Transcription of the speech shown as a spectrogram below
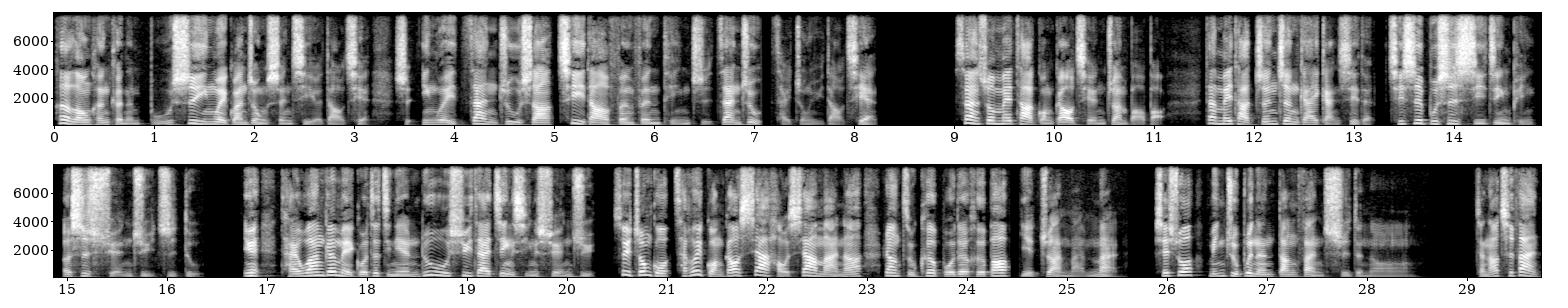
贺龙很可能不是因为观众生气而道歉，是因为赞助商气到纷纷停止赞助，才终于道歉。虽然说 Meta 广告钱赚饱饱，但 Meta 真正该感谢的，其实不是习近平，而是选举制度。因为台湾跟美国这几年陆续在进行选举，所以中国才会广告下好下满呢、啊，让祖克伯的荷包也赚满满。谁说民主不能当饭吃的呢？讲到吃饭，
